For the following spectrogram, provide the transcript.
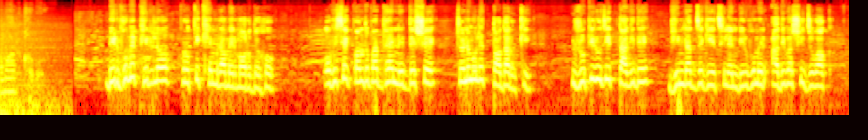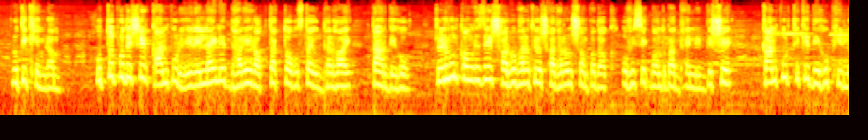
আমার খবর। বীরভূমে ফিরল প্রতীক হেমরামের মরদেহ। অভিষেক বন্দ্যোপাধ্যায়ের নির্দেশে তৃণমূলের তদারকি। রুটি রুজির তাগিদে ভিন রাজ্যে গিয়েছিলেন বীরভূমের আদিবাসী যুবক প্রতীক হেমরাম। উত্তরপ্রদেশের কানপুরে রেললাইনের ধারে রক্তাক্ত অবস্থায় উদ্ধার হয় তার দেহ। তৃণমূল কংগ্রেসের সর্বভারতীয় সাধারণ সম্পাদক অভিষেক বন্দ্যোপাধ্যায়ের নির্দেশে কানপুর থেকে দেহ ফিরল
